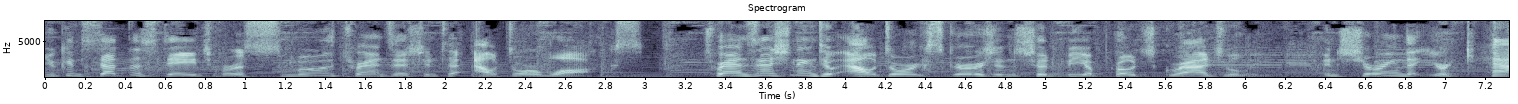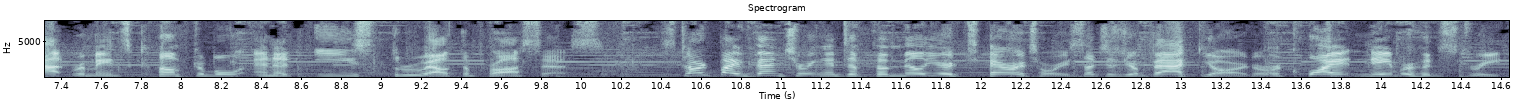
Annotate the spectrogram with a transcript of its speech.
you can set the stage for a smooth transition to outdoor walks. Transitioning to outdoor excursions should be approached gradually, ensuring that your cat remains comfortable and at ease throughout the process. Start by venturing into familiar territory, such as your backyard or a quiet neighborhood street.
